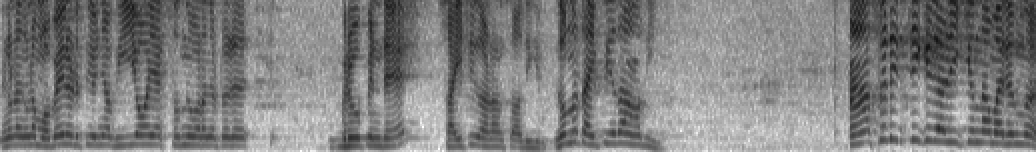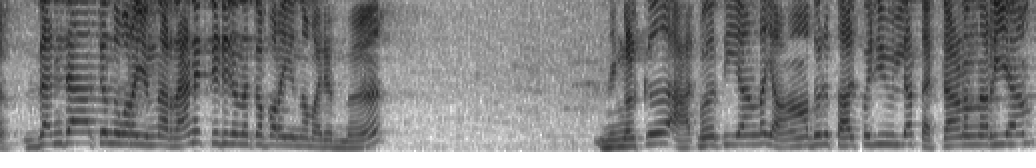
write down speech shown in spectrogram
നിങ്ങൾ നിങ്ങളുടെ മൊബൈൽ എടുത്തു കഴിഞ്ഞാൽ വി ഒ എക്സ് എന്ന് പറഞ്ഞിട്ടൊരു ഗ്രൂപ്പിന്റെ സൈറ്റ് കാണാൻ സാധിക്കും. ഇതൊന്ന് ടൈപ്പ് ചെയ്താൽ മതി. ആസിഡിറ്റിക്ക് കഴിക്കുന്ന മരുന്ന് സെൻഡാക്ക് എന്ന് പറയുന്ന റാനിറ്റിഡിൻ എന്നൊക്കെ പറയുന്ന മരുന്ന് നിങ്ങൾക്ക് ആത്മഹത്യ ചെയ്യാനുള്ള യാതൊരു താല്പര്യവുമില്ല തെറ്റാണെന്നറിയാം.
